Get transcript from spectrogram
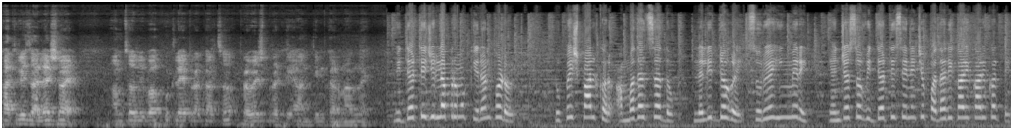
खात्री झाल्याशिवाय आमचा विभाग कुठल्याही प्रकारचं प्रवेश प्रक्रिया अंतिम करणार नाही. विद्यार्थी जिल्हा प्रमुख किरण फडोळ रुपेश पालकर अंबादास जाधव ललित ढगळे सूर्य हिंगमेरे यांच्यासह विद्यार्थी सेनेचे पदाधिकारी कार्यकर्ते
